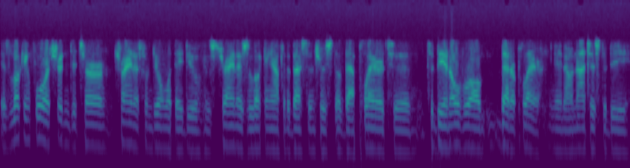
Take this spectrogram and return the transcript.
is looking for, it shouldn't deter trainers from doing what they do because trainers are looking out for the best interest of that player to to be an overall better player, you know, not just to be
